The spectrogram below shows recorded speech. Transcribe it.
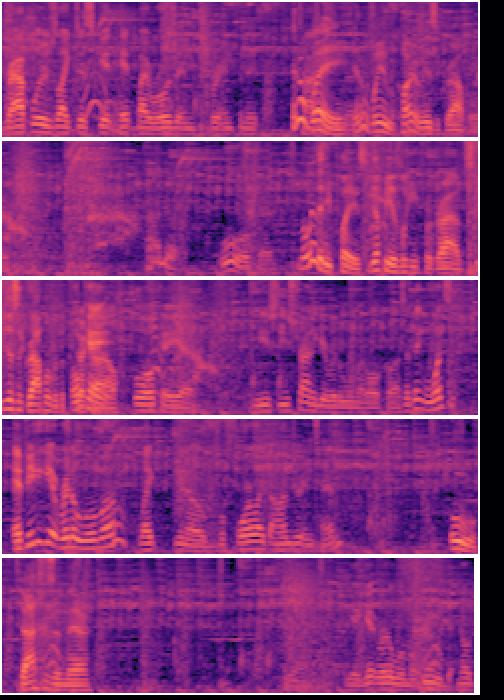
grapplers like just get hit by Rosa in, for infinite. In a way, in a way, Lucario is a grappler. Kind of. Ooh, okay. The way that he plays, he definitely is looking for grabs. He's just a grappler with a Okay. projectile. Well, okay, yeah. He's, he's trying to get rid of Luma at all costs. I think once, if he could get rid of Luma, like you know, before like 110, Ooh, Dash is in there. Yeah, yeah, get rid of Luma. Ooh, no,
